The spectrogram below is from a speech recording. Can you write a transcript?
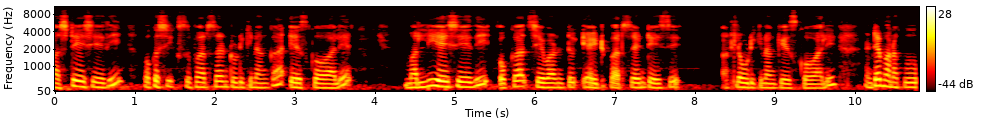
ఫస్ట్ వేసేది ఒక సిక్స్ పర్సెంట్ ఉడికినాక వేసుకోవాలి. మళ్ళీ వేసేది ఒక సెవెన్ టు ఎయిట్ పర్సెంట్ వేసి అట్లా ఉడికినాక వేసుకోవాలి. అంటే మనకు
